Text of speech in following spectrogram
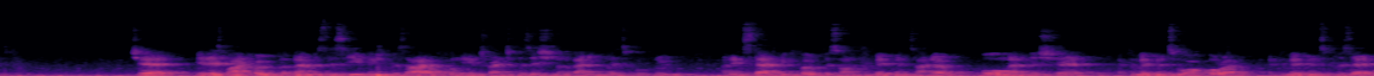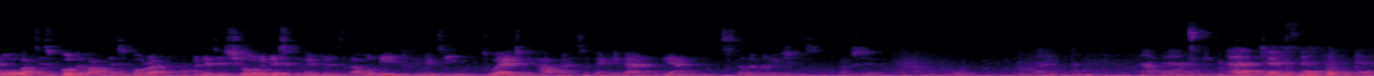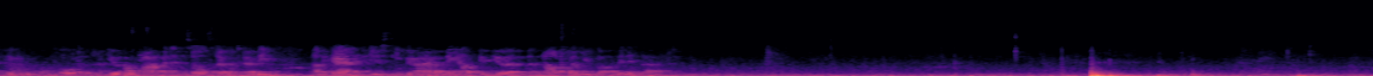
Chair, it is my hope that members this evening resile from the entrenched position of any political group and instead we focus on a commitment I know all members share, a commitment to our borough, commitment to preserve all that is good about this borough and it is surely this commitment that will lead the committee to urge the Cabinet to think again at the end of its deliberations. Thanks, Chair. Um, and now can I ask um, Tony Smith if he will come forward. You have five minutes also, Tony. And again, if you just keep your eye on me, I'll give you a, a nod when you've got a minute left.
